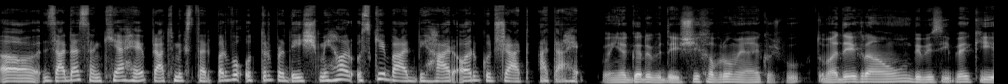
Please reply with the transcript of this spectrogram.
ज़्यादा संख्या है प्राथमिक स्तर पर, वो उत्तर प्रदेश में है और उसके बाद बिहार और गुजरात आता है। वहीं अगर विदेशी खबरों में आए खुशबू तो मैं देख रहा हूँ बीबीसी पे कि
